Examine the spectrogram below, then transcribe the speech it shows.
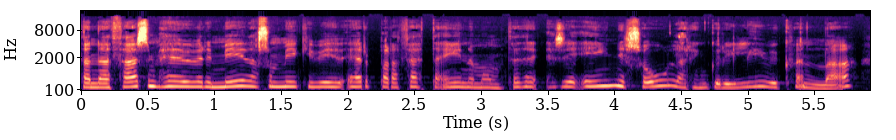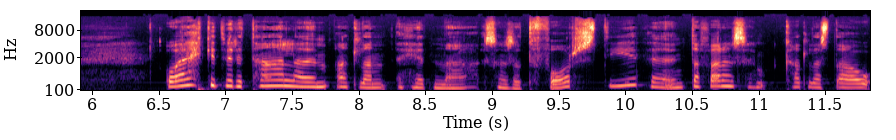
Þannig að það sem hefur verið miða svo mikið við er bara þetta eina móment, þetta er þessi eini sólaringur í lífi hvenna og ekkert verið talað um allan hérna, sagt, forstíð eða undarfaran sem kallast á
